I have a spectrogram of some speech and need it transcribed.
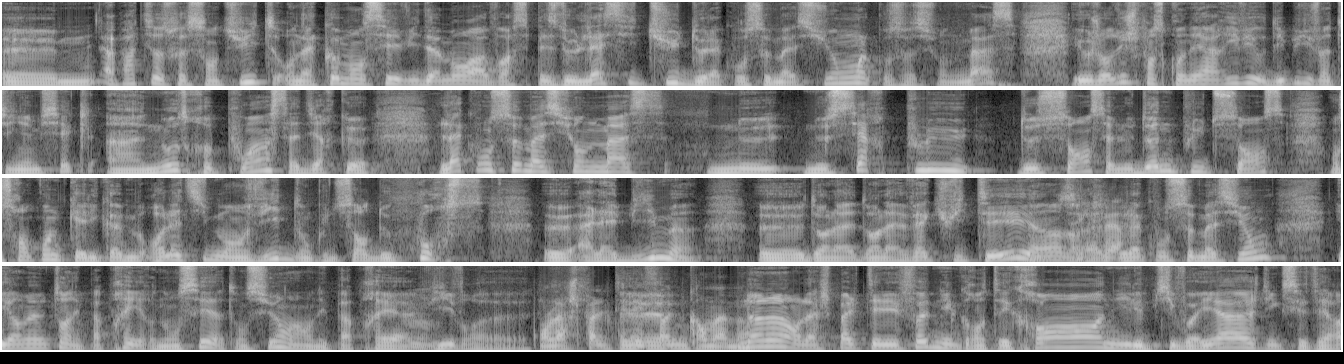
Euh, à partir de 68, on a commencé évidemment à avoir une espèce de lassitude de la consommation, la consommation de masse. Et aujourd'hui, je pense qu'on est arrivé au début du 21e siècle à un autre point, c'est-à-dire que la consommation de masse ne, ne sert plus de sens, elle ne donne plus de sens. On se rend compte qu'elle est quand même relativement vide, donc une sorte de course euh, à l'abîme, euh, dans, la, dans la vacuité hein, dans la, de la consommation. Et en même temps, on n'est pas prêt à y renoncer, attention, hein, on n'est pas prêt à Mmh. vivre. euh, On lâche pas le téléphone euh, quand même. hein. Non, non, on lâche pas le téléphone, ni le grand écran, ni les petits voyages, ni etc.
